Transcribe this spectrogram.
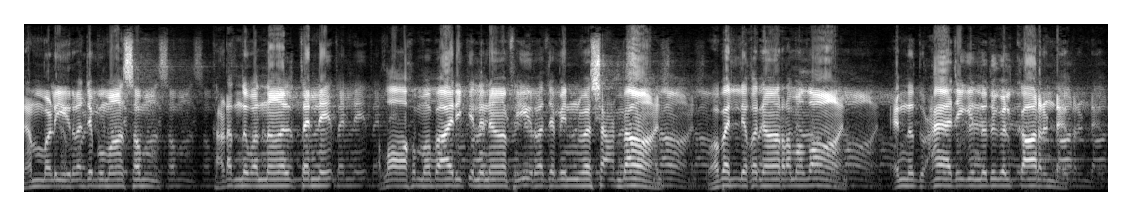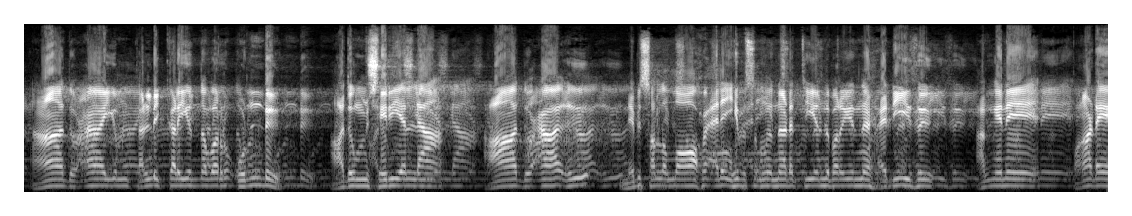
നമ്മൾ ഈ റജബ് മാസം കടന്നു വന്നാൽ തന്നെ അല്ലാഹുമ്മ എന്ന് ദുആ ചെയ്യുന്നത് കേൾക്കാറുണ്ട്. ആ ദുആയും തള്ളിക്കളയുന്നവർ ഉണ്ട്. അതും ശരിയല്ല. ആ ദുആ നബി സല്ലല്ലാഹു അലൈഹി വസല്ലം നടത്തി എന്ന് പറയുന്ന ഹദീസ് അങ്ങനെ പാടെ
